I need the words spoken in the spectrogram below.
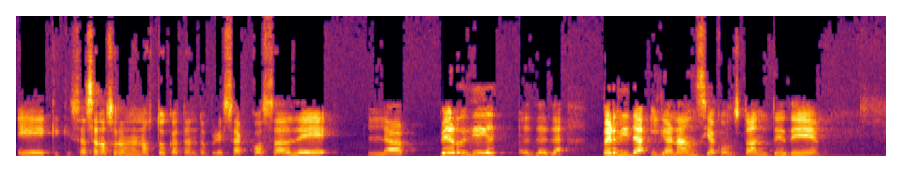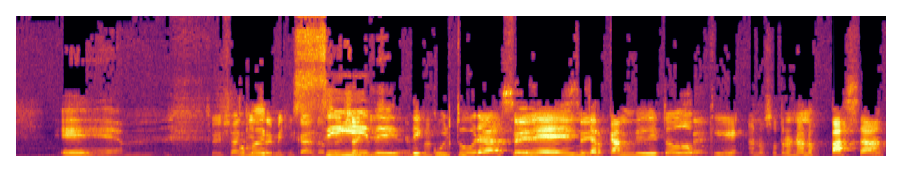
eh, que quizás a nosotros no nos toca tanto, pero esa cosa de la pérdida, de la pérdida y ganancia constante de... eh, soy como de- soy mexicano. sí, soy de, soy de mexicano. culturas Sí, y de sí. intercambio y de todo que a nosotros no nos pasa,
